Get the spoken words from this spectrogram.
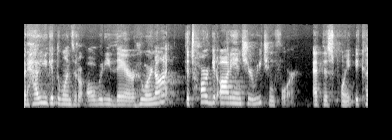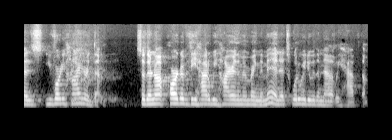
But how do you get the ones that are already there who are not the target audience you're reaching for at this point because you've already hired them? So they're not part of the how do we hire them and bring them in? It's what do we do with them now that we have them?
